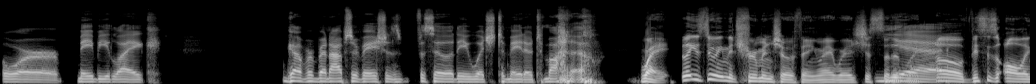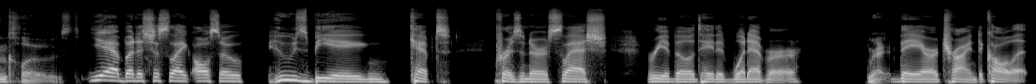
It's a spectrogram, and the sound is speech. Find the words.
or maybe like government observations facility which tomato tomato. Right. Like it's doing the Truman Show thing, right? Where it's just sort Yeah. of like, oh, this is all enclosed. Yeah, but it's just like also who's being kept prisoner slash rehabilitated, whatever Right. they are trying to call it.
